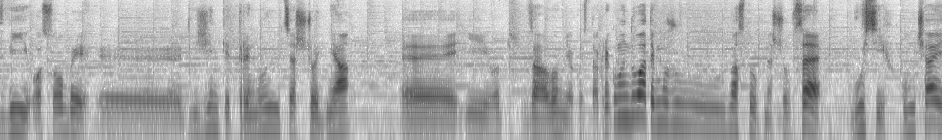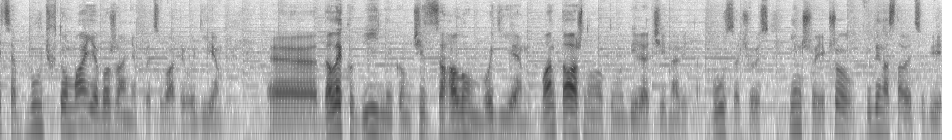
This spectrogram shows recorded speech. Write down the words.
Дві особи, дві жінки тренуються щодня. Е, і от загалом якось так. Рекомендувати можу наступне, що все в усіх виходить, будь-хто має бажання працювати водієм, е, далекобійником чи загалом водієм вантажного автомобіля, чи навіть там, буса, чогось іншого. Якщо людина ставить собі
